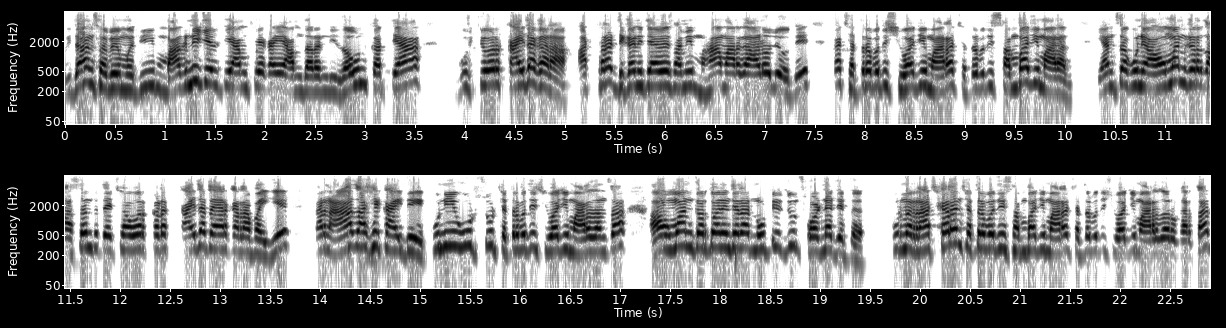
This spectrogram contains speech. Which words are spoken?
विधानसभेमध्ये मागणी केली आमच्या काही आमदारांनी जाऊन का त्या गोष्टीवर कायदा करा. अठरा ठिकाणी त्यावेळेस आम्ही महामार्ग अडवले होते. का छत्रपती शिवाजी महाराज छत्रपती संभाजी महाराज यांचा कोणी अवमान करत असेल तर त्याच्यावर कडक कायदा तयार करा पाहिजे. कारण आज असे कायदे कुणी उठसूट छत्रपती शिवाजी महाराजांचा अवमान करतो आणि त्याला नोटीस देऊन सोडण्यात येतं. पूर्ण राजकारण छत्रपती संभाजी महाराज छत्रपती शिवाजी महाराजांवर करतात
